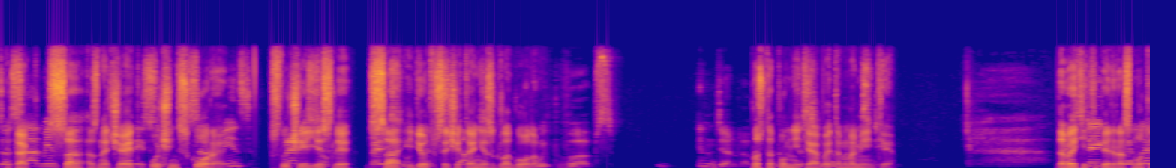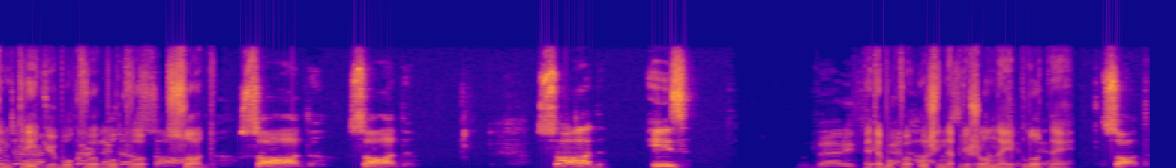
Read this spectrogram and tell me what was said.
Итак, «са» означает «очень скоро», в случае, если «са» идет в сочетании с глаголом. Просто помните об этом моменте. Давайте теперь рассмотрим третью букву, букву «сод». Сод. Сод. Сод is Эта буква очень напряженная и плотная. Сод.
